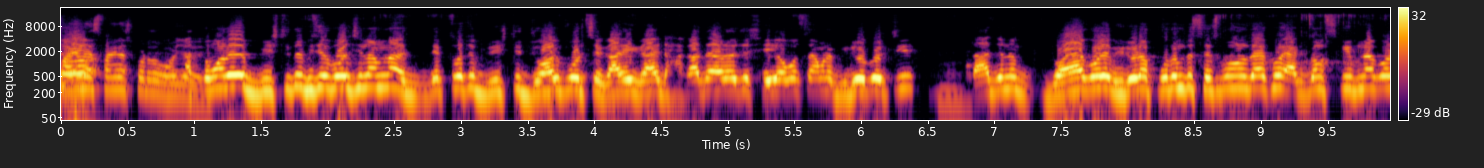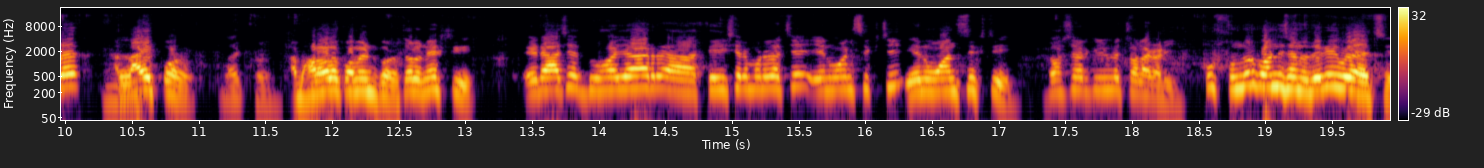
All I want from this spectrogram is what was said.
ফাইনান্স ফাইন্যান্স করে দেবো হয়ে যাবে। তোমাদের বৃষ্টিতে ভিজে বলছিলাম না দেখতে পাচ্ছ বৃষ্টির জল পড়ছে গাড়ি গায়ে ঢাকা দেওয়া রয়েছে সেই অবস্থায় আমরা ভিডিও করছি। তার জন্য দয়া করে ভিডিওটা প্রথম থেকে শেষ পর্যন্ত দেখো একদম স্কিপ না করে লাইক করো। লাইক করো। আর ভালো ভালো কমেন্ট করো। চলো নেক্সট এটা আছে দু হাজার তেইশের মডেল আছে N one sixty N one sixty দশ হাজার কিলোমিটার চলা গাড়ি। খুব সুন্দর কন্ডিশন তো দেখেই বোঝা যাচ্ছে।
